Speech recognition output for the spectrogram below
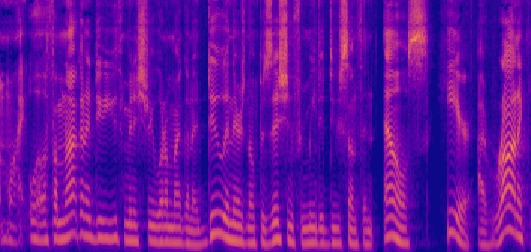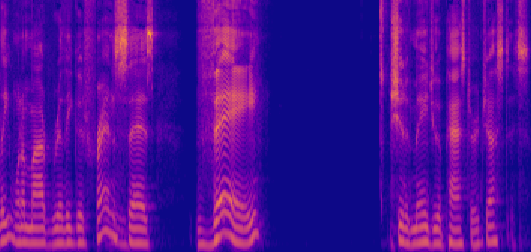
I'm like, well, if I'm not going to do youth ministry, what am I going to do? And there's no position for me to do something else here. Ironically, one of my really good friends Mm. says they should have made you a pastor of justice.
